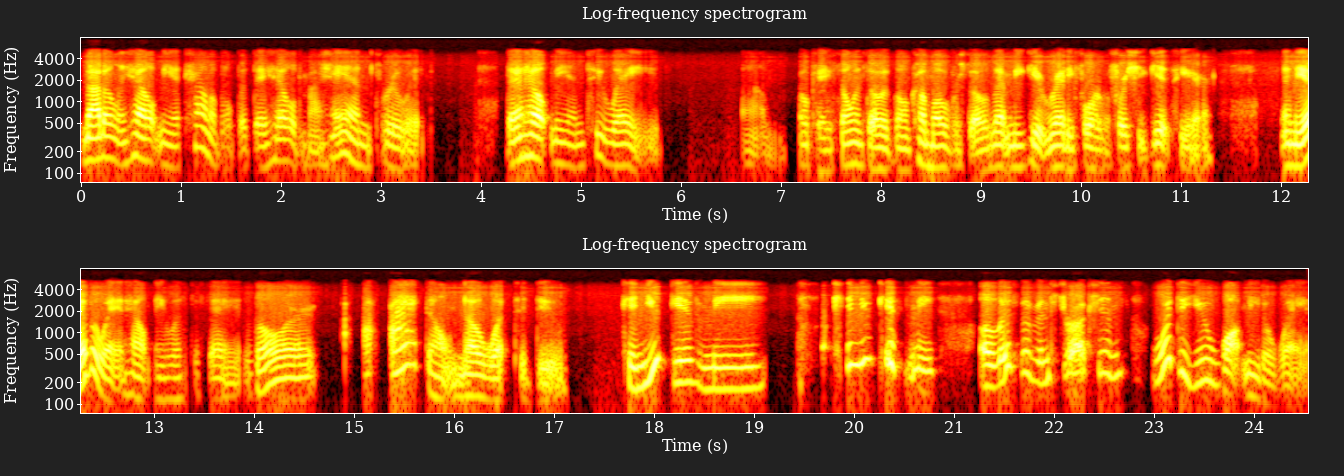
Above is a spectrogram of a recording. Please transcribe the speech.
not only held me accountable, but they held my hand through it. That helped me in two ways. Um, okay, so and so is going to come over, so let me get ready for her before she gets here. And the other way it helped me was to say, Lord, I, I don't know what to do. Can you give me can you give me a list of instructions? What do you want me to wear?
